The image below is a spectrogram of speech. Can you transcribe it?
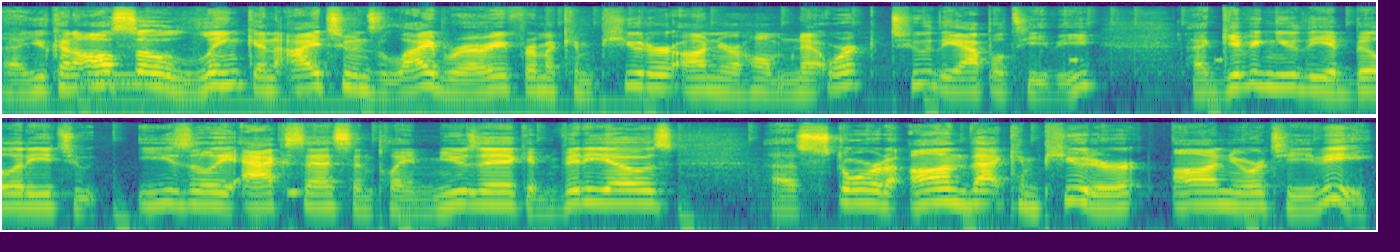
Uh, you can also link an iTunes library from a computer on your home network to the Apple TV, uh, giving you the ability to easily access and play music and videos uh, stored on that computer on your TV.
